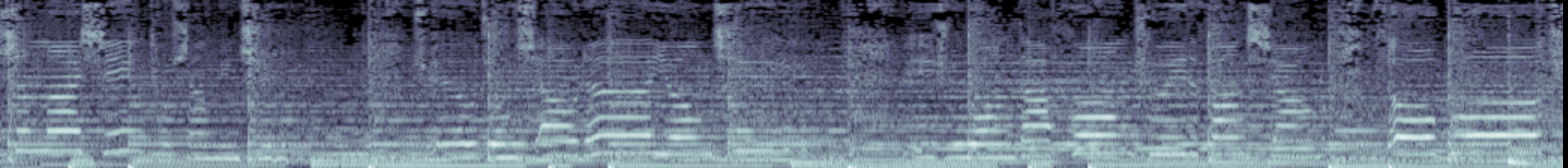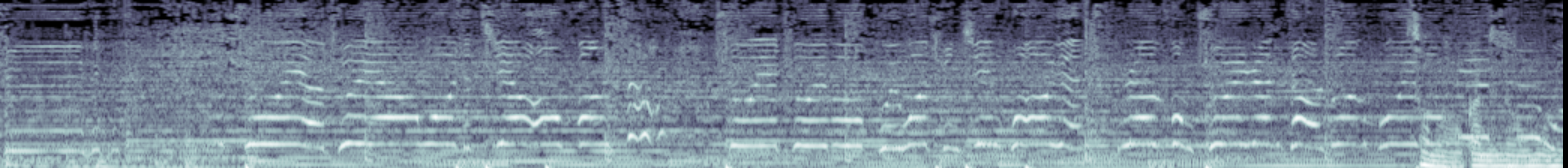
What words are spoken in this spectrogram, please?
深埋心头上面去，却有种小的勇气，一直往大风吹的方向走过去。吹呀吹呀，我的骄傲放纵，吹也吹不回我纯净花园，任风吹，任它轮回。そのお金の重み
